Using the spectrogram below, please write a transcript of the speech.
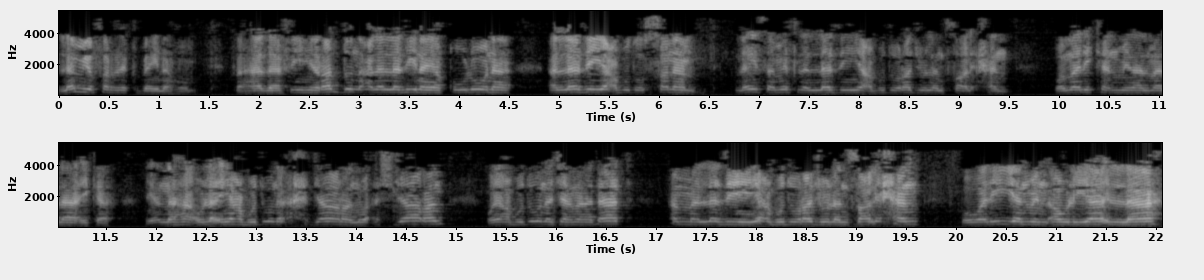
لم يفرق بينهم. فهذا فيه رد على الذين يقولون الذي يعبد الصنم ليس مثل الذي يعبد رجلا صالحا وملكا من الملائكة لأن هؤلاء يعبدون أحجارا وأشجارا ويعبدون جمادات أما الذي يعبد رجلا صالحا ووليا من أولياء الله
